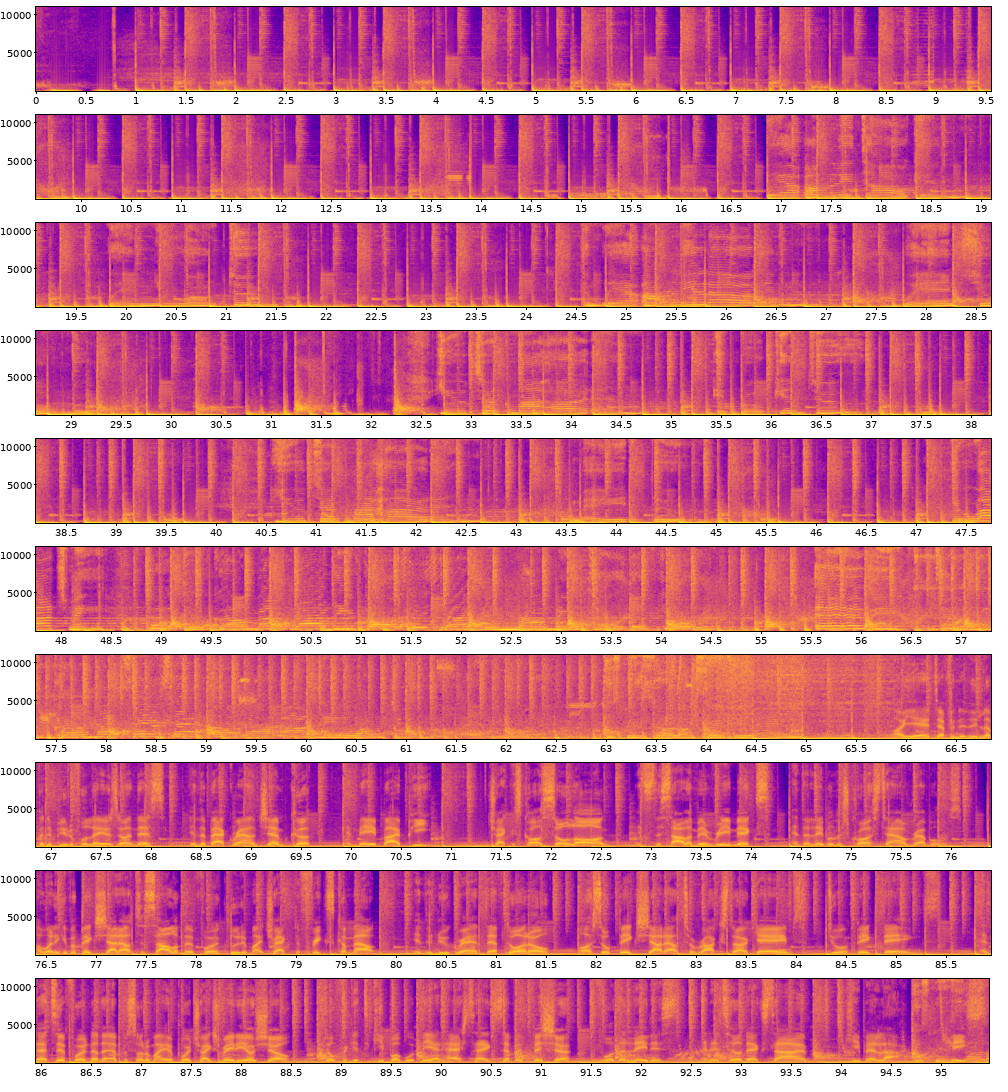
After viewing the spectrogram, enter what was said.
beautiful layers on this. In the background, Jem Cooke and Made by Pete. The track is called So Long. It's the Solomun remix, and the label is Crosstown Rebels. I want to give a big shout out to Solomun for including my track The Freaks Come Out in the new Grand Theft Auto. Also, big shout out to Rockstar Games, doing big things. And that's it for another episode of my Import Tracks radio show. Don't forget to keep up with me at hashtag CevinFisher for the latest. And until next time, keep it locked. Peace.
